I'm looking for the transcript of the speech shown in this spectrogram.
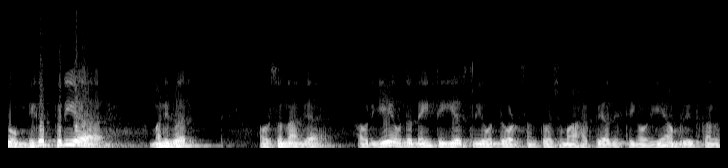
ஸோ மிகப்பெரிய மனிதர். அவர் சொன்னாங்க அவர் ஏன் வந்து நைன்டி இயர்ஸ்லேயே வந்து அவர் சந்தோஷமாக ஹாப்பியாக திஸ்டிங் அவர் ஏன் அப்படி இருக்காங்க?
